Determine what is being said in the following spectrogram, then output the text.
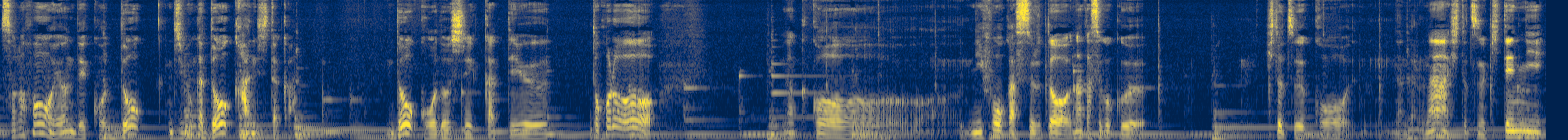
その本を読んでこうどう自分がどう感じたかどう行動していくかっていうところをなんかこうにフォーカスするとなんかすごく一つこうなんだろうな一つの起点に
